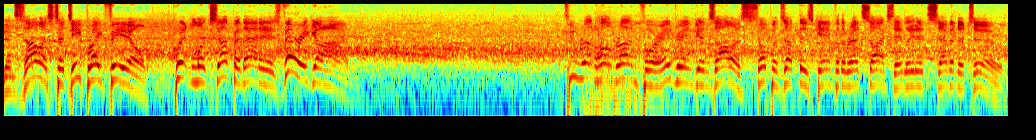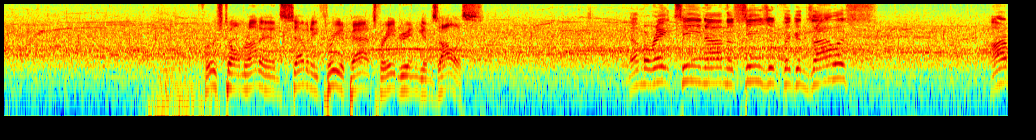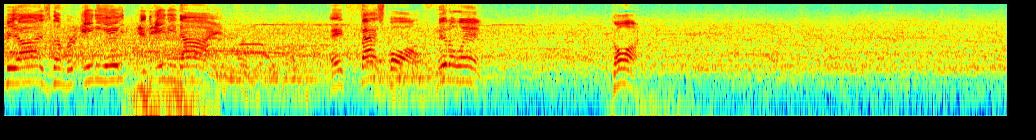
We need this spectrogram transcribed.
Gonzalez to deep right field. Quentin looks up, and that is very gone. Two-run home run for Adrian Gonzalez opens up this game for the Red Sox. They lead it seven to two. First home run in 73 at bats for Adrian Gonzalez. Number 18 on the season for Gonzalez. RBIs number 88 and 89. Fastball, middle in. Gone.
